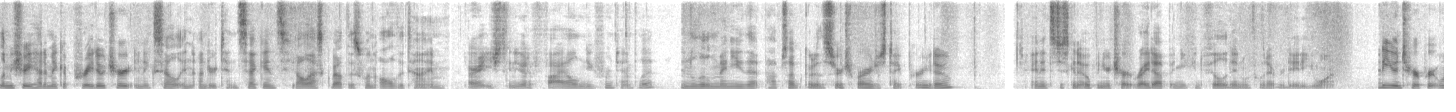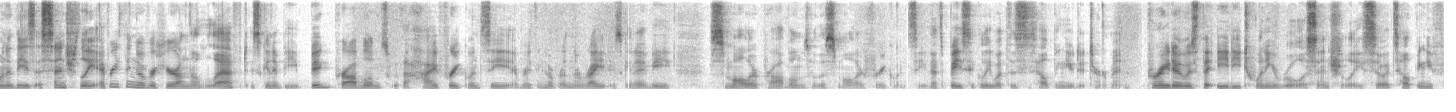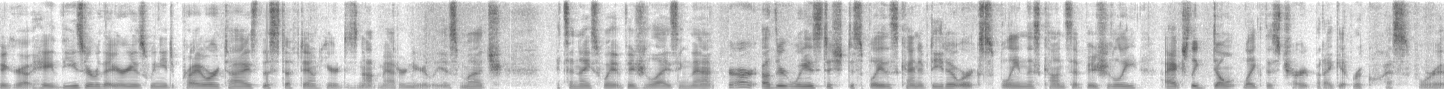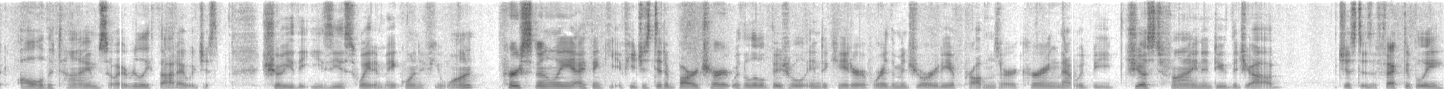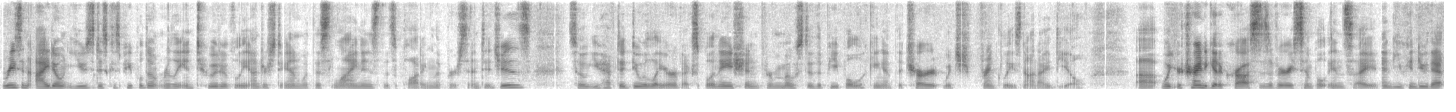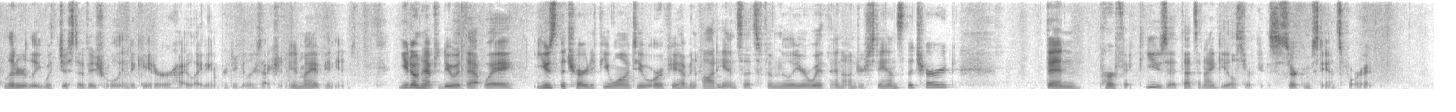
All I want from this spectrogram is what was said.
Let me show you how to make a Pareto chart in Excel in under 10 seconds. Y'all ask about this one all the time. All right, you're just gonna go to File, New from Template. In the little menu that pops up, go to the search bar and just type Pareto. And it's just gonna open your chart right up and you can fill it in with whatever data you want. How do you interpret one of these? Essentially, everything over here on the left is going to be big problems with a high frequency. Everything over on the right is going to be smaller problems with a smaller frequency. That's basically what this is helping you determine. Pareto is the 80-20 rule, essentially. So it's helping you figure out, hey, these are the areas we need to prioritize. This stuff down here does not matter nearly as much it's a nice way of visualizing that. There are other ways to display this kind of data or explain this concept visually. I actually don't like this chart, but I get requests for it all the time, so I really thought I would just show you the easiest way to make one if you want. Personally, I think if you just did a bar chart with a little visual indicator of where the majority of problems are occurring, that would be just fine and do the job just as effectively. The reason I don't use it is because people don't really intuitively understand what this line is that's plotting the percentages. So you have to do a layer of explanation for most of the people looking at the chart, which frankly is not ideal. Uh, what you're trying to get across is a very simple insight, and you can do that literally with just a visual indicator or highlighting a particular section, in my opinion. You don't have to do it that way. Use the chart if you want to, or if you have an audience that's familiar with and understands the chart, then perfect, use it. That's an ideal cir circumstance for it.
